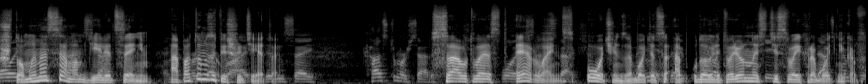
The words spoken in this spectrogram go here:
что мы на самом деле ценим, а потом запишите это. Southwest Airlines очень заботится об удовлетворенности своих работников.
